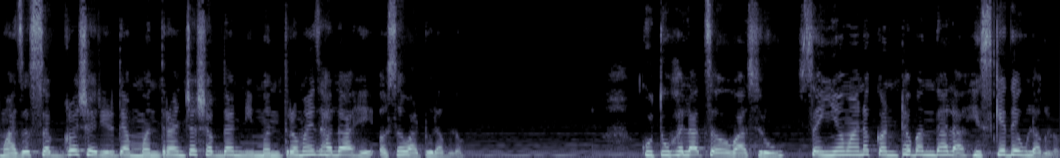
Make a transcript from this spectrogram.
माझं सगळं शरीर त्या मंत्रांच्या शब्दांनी मंत्रमय झालं आहे असं वाटू लागलं. कुतूहलाचं वासरू संयमानं कंठबंधाला हिसके देऊ लागलं.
